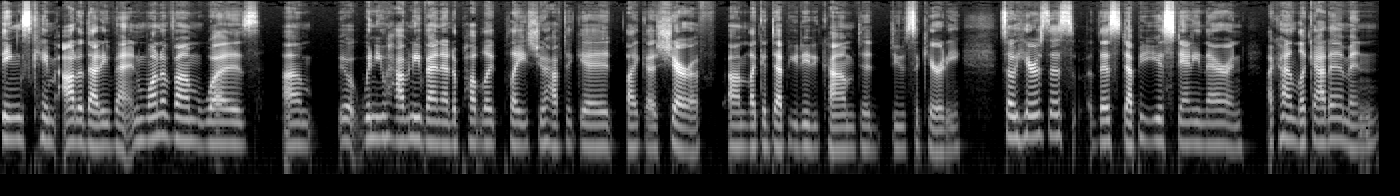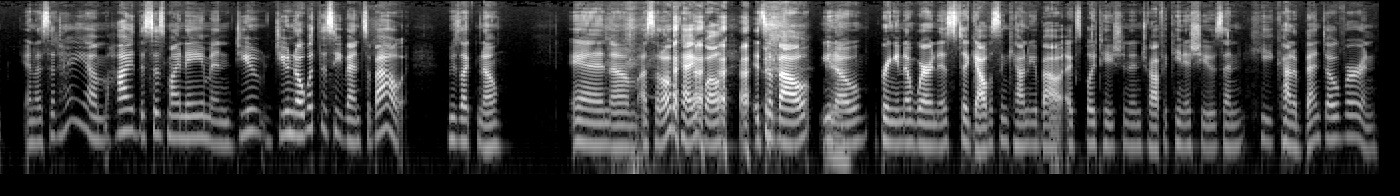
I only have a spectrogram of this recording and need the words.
things came out of that event and one of them was um when you have an event at a public place you have to get like a sheriff um, like a deputy to come to do security so here's this this deputy is standing there and i kind of look at him and and i said hey um hi this is my name and do you do you know what this event's about he's like no and um, I said, okay, well, it's about, you Yeah. know, bringing awareness to Galveston County about exploitation and trafficking issues. And he kind of bent over and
